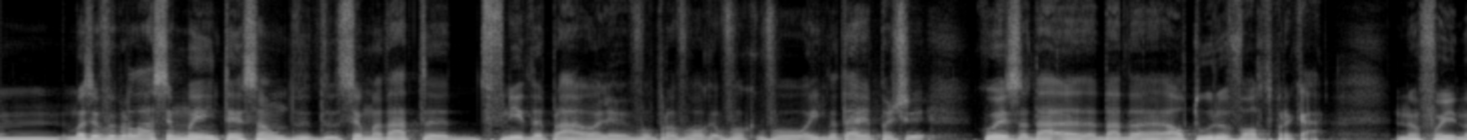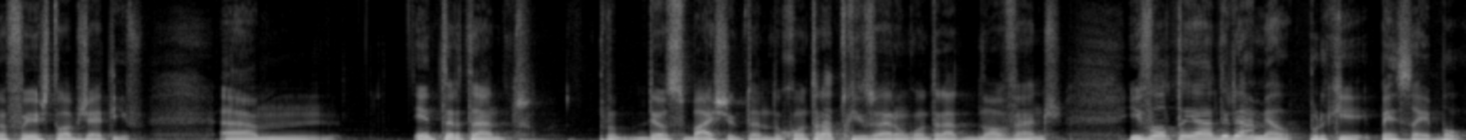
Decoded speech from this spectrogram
Um, mas eu fui para lá sem uma intenção de, de ser uma data definida para, ah, olha, vou, para, vou, vou, vou à Inglaterra, depois coisa, dada a altura, volto para cá. Não foi, não foi este o objetivo. Um, entretanto, deu-se baixo tanto do contrato, que já era um contrato de 9 anos, e voltei a aderir à Mel. Porquê? Pensei, bom,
